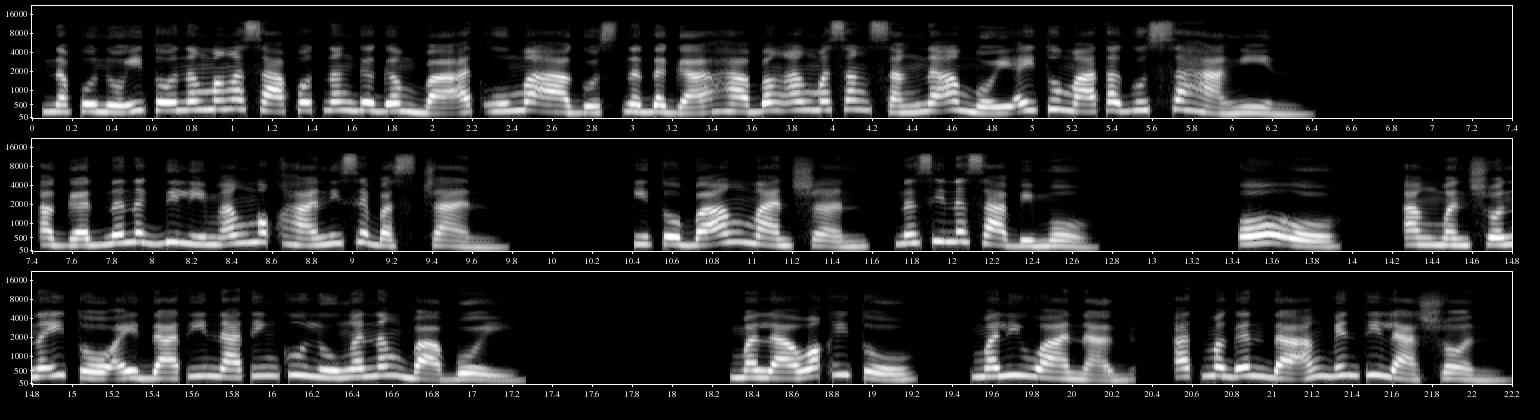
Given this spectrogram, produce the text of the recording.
Napuno ito ng mga sapot ng gagamba at umaagos na daga habang ang masangsang na amoy ay tumatagos sa hangin. Agad na nagdilim ang mukha ni Sebastian. Ito ba ang mansion na sinasabi mo? Oo, ang mansyon na ito ay dati nating kulungan ng baboy. Malawak ito, maliwanag, at maganda ang bentilasyon.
